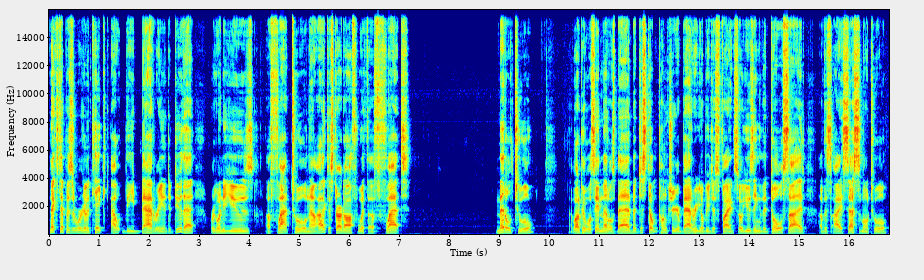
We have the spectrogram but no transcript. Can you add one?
Next step is we're going to take out the battery, and to do that, we're going to use a flat tool. Now, I like to start off with a flat metal tool. A lot of people will say metal's bad, but just don't puncture your battery, you'll be just fine. So using the dull side of this iSesamo tool,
